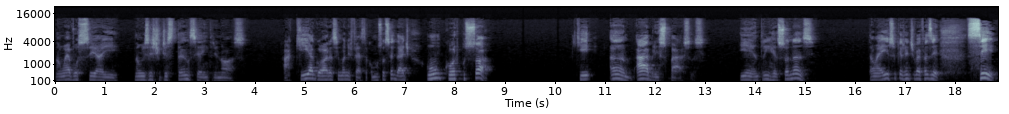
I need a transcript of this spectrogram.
não é você aí. Não existe distância entre nós. Aqui agora se manifesta como sociedade um corpo só que abre espaços e entra em ressonância. Então é isso que a gente vai fazer. Se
